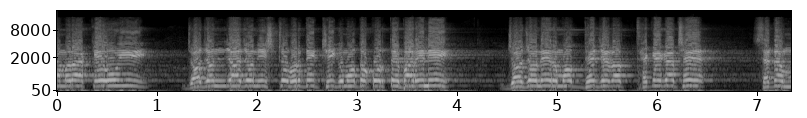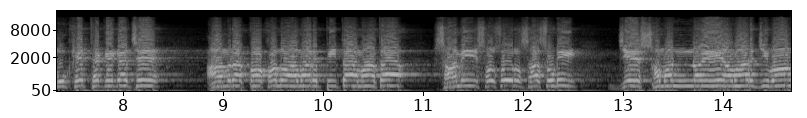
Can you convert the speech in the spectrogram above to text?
আমরা কেউই যজন যাজন ইষ্টভৃতি ঠিক মতো করতে পারিনি। যজনের মধ্যে যেটা থেকে গেছে, সেটা মুখে থেকে গেছে। আমরা কখনো আমার পিতা মাতা স্বামী, শ্বশুর, শাশুড়ি যে সমন্বয়ে আমার জীবন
